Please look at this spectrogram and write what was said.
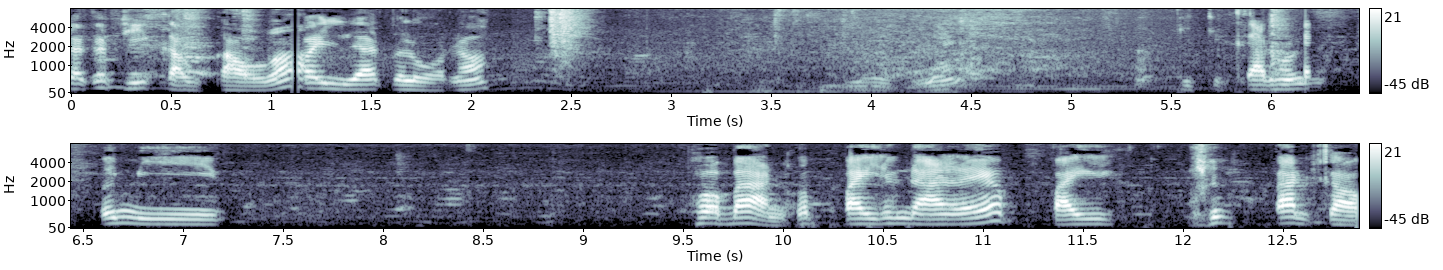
สังกะสีเก่าๆเนาะไปเหลือตลอดเนาะเห็นไหมกิจการของไม่มี พ่อบ้านก็ไปตั้งนานแล้ว ไปบ้านเก่า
